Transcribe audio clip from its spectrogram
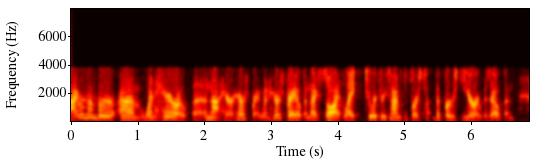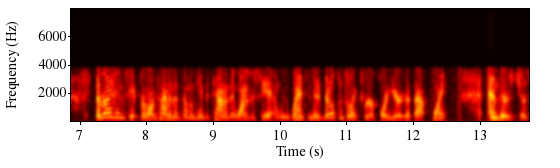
I remember um when hair uh, not hair hairspray when hairspray opened I saw it like two or three times the first the first year it was open. And then I didn't see it for a long time, and then someone came to town and they wanted to see it, and we went, and it had been open for like three or four years at that point. And there's just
